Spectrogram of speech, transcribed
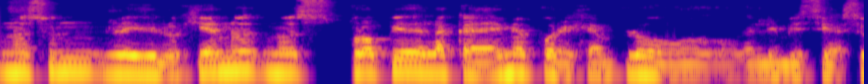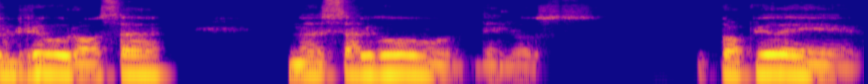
no es un, la ideología no, no es propia de la academia, por ejemplo, o, de la investigación rigurosa. No es algo de los propio de,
